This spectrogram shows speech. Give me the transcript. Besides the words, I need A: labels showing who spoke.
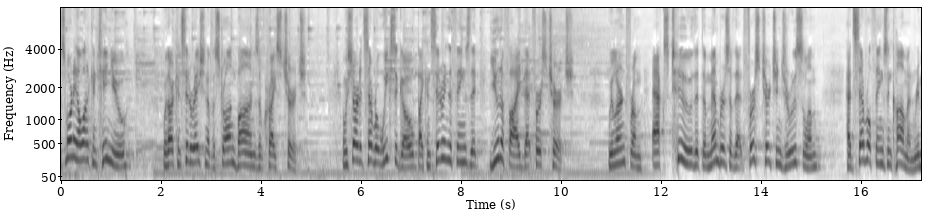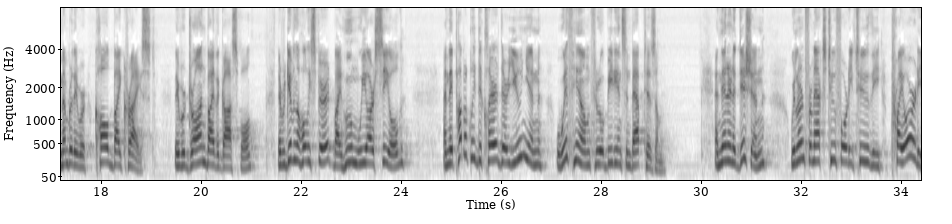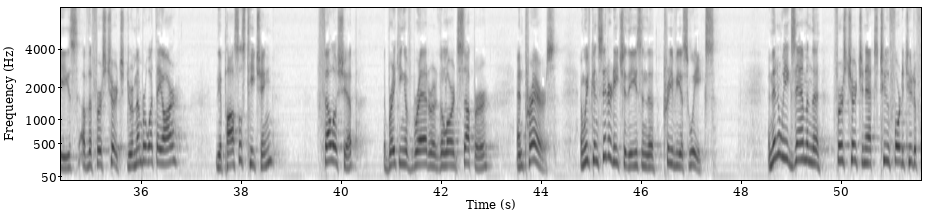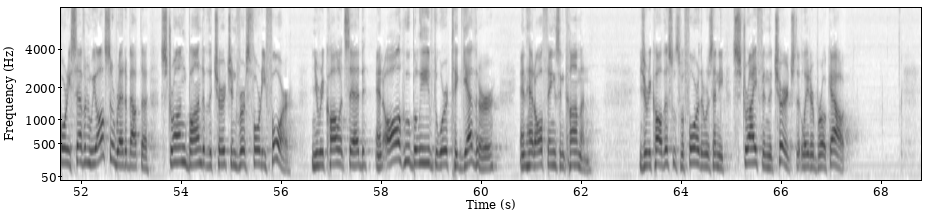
A: This morning, I want to continue with our consideration of the strong bonds of Christ's church. And we started several weeks ago by considering the things that unified that first church. We learned from Acts 2 that the members of that first church in Jerusalem had several things in common. Remember, they were called by Christ, they were drawn by the gospel, they were given the Holy Spirit by whom we are sealed, and they publicly declared their union with Him through obedience and baptism. And then in addition, we learn from Acts 2:42 the priorities of the first church. Do you remember what they are? The apostles' teaching, fellowship, the breaking of bread or the Lord's Supper, and prayers. And we've considered each of these in the previous weeks. And then we examine the first church in Acts 2 42 to 47. We also read about the strong bond of the church in verse 44. And you recall it said, And all who believed were together and had all things in common. As you recall, this was before there was any strife in the church that later broke out.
